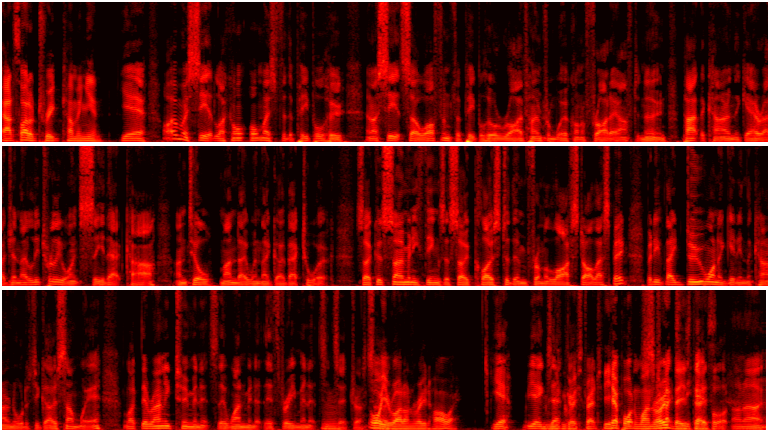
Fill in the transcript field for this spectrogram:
outside of Trigg coming in. Yeah, I almost see it like almost for the people who, and I see it so often for people who arrive home from work on a Friday afternoon, park the car in the garage, and they literally won't see that car until Monday when they go back to work. So, because so many things are so close to them from a lifestyle aspect, but if they do want to get in the car in order to go somewhere, like they're only two minutes, they're one minute, they're three minutes, etc. or you're right on Reid Highway. Yeah, yeah, exactly. You can go straight to the airport in one Straight road these the days. Airport. I know.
